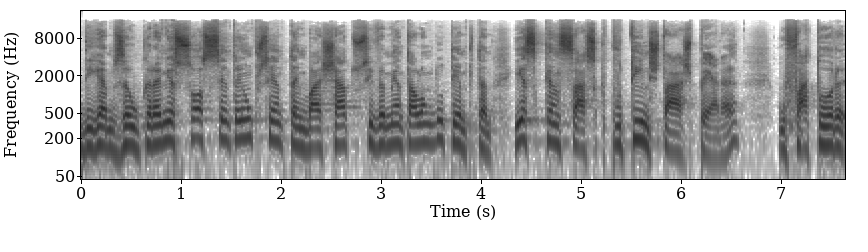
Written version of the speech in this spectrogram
digamos, a Ucrânia, só 61%. Tem baixado sucessivamente ao longo do tempo. Portanto, esse cansaço que Putin está à espera, o fator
